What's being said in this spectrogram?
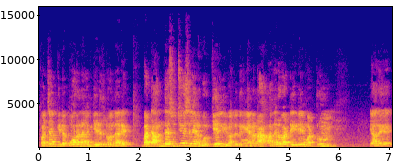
பஞ்சாப் கிட்ட போற நிலைமைக்கு எடுத்துட்டு வந்தாரு. பட் அந்த சுச்சுவேஷன்ல எனக்கு ஒரு கேள்வி வந்ததுங்க. என்னன்னா அதர்வா டைடே மற்றும் யாரு?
